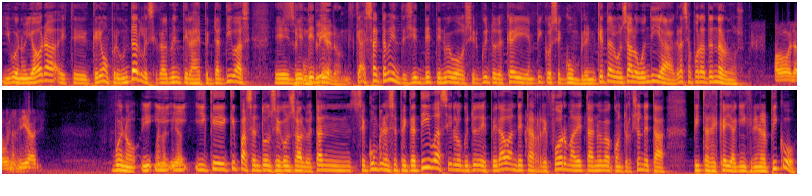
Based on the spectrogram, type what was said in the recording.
y bueno, y ahora este, queríamos preguntarle si realmente las expectativas eh, se de, cumplieron. exactamente, si de este nuevo circuito de Sky en Pico se cumplen. ¿Qué tal Gonzalo? Buen día, gracias por atendernos. Hola, buenos días. Bueno, ¿y, y, qué, qué, pasa entonces, Gonzalo? ¿Están, ¿Se cumplen las expectativas? ¿Es lo que ustedes esperaban de esta reforma, de esta nueva construcción, de esta pista de Sky aquí en General Pico?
